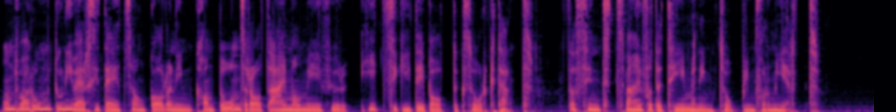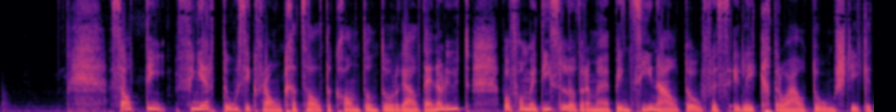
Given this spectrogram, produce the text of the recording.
und warum die Universität St. Gallen im Kantonsrat einmal mehr für hitzige Debatten gesorgt hat. Das sind zwei von den Themen im Top informiert. Satte 4000 Franken zahlt der Kanton Thurgau den Leuten, die von einem Diesel- oder einem Benzinauto auf ein Elektroauto umsteigen.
